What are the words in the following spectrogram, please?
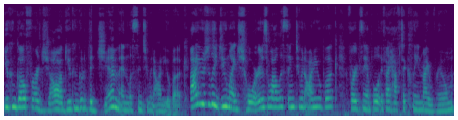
You can go for a jog. You can go to the gym and listen to an audiobook. I usually do my chores while listening to an audiobook. For example if I have to clean my room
